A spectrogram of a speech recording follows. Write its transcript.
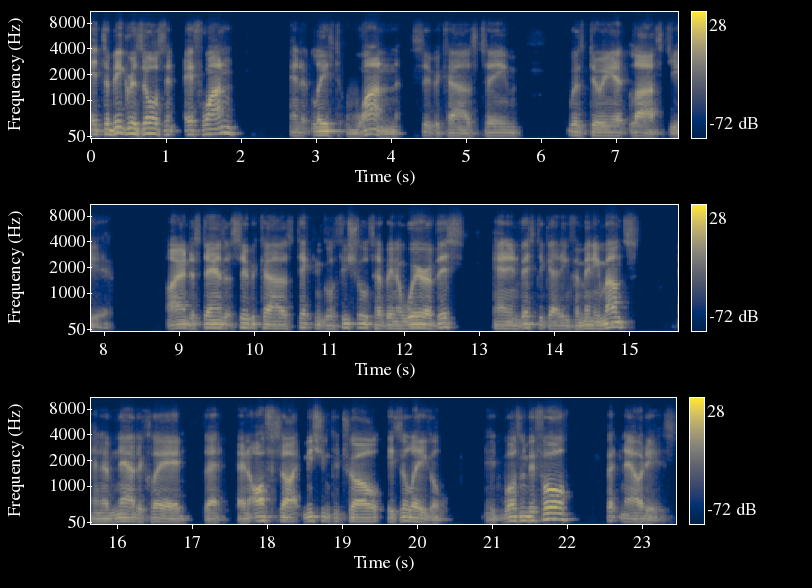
It's a big resource in F1, and at least one supercars team was doing it last year. I understand that supercars technical officials have been aware of this and investigating for many months and have now declared that an off-site mission control is illegal. It wasn't before, but now it is.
